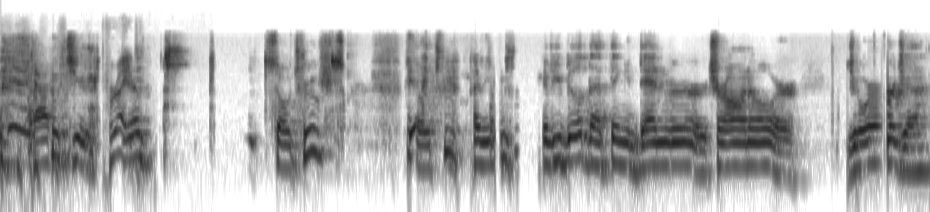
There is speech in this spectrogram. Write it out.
haven't you? Right. Yeah. So true. So yeah. true. I mean, if you built that thing in Denver or Toronto or Georgia.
